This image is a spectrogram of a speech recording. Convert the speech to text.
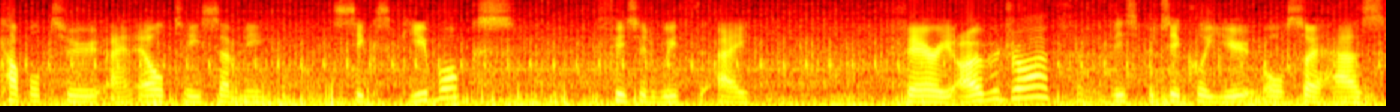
coupled to an LT76 gearbox, fitted with a Fairey overdrive. This particular ute also has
